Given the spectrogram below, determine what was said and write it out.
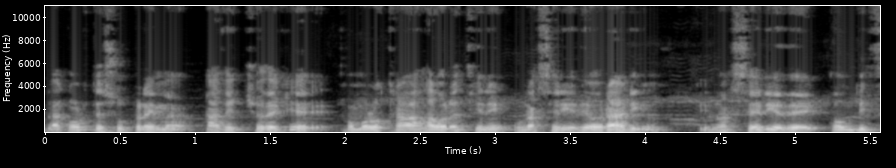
la Corte Suprema ha dicho de que como los trabajadores tienen una serie de horarios y una serie de condiciones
